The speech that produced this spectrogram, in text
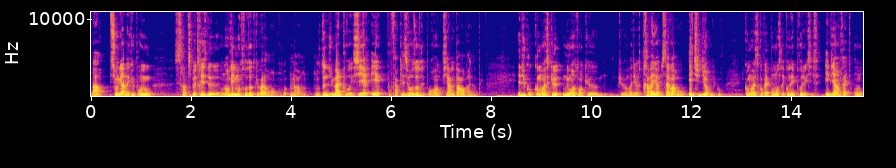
bah, si on le gardait que pour nous, ce serait un petit peu triste. De, on a envie de montrer aux autres que voilà, on, se donne du mal pour réussir et pour faire plaisir aux autres et pour rendre fiers nos parents par exemple. Et du coup, comment est-ce que nous, en tant que, travailleurs du savoir ou étudiants du coup, comment est-ce qu'on fait pour montrer qu'on est productif? Eh bien, en fait, on,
